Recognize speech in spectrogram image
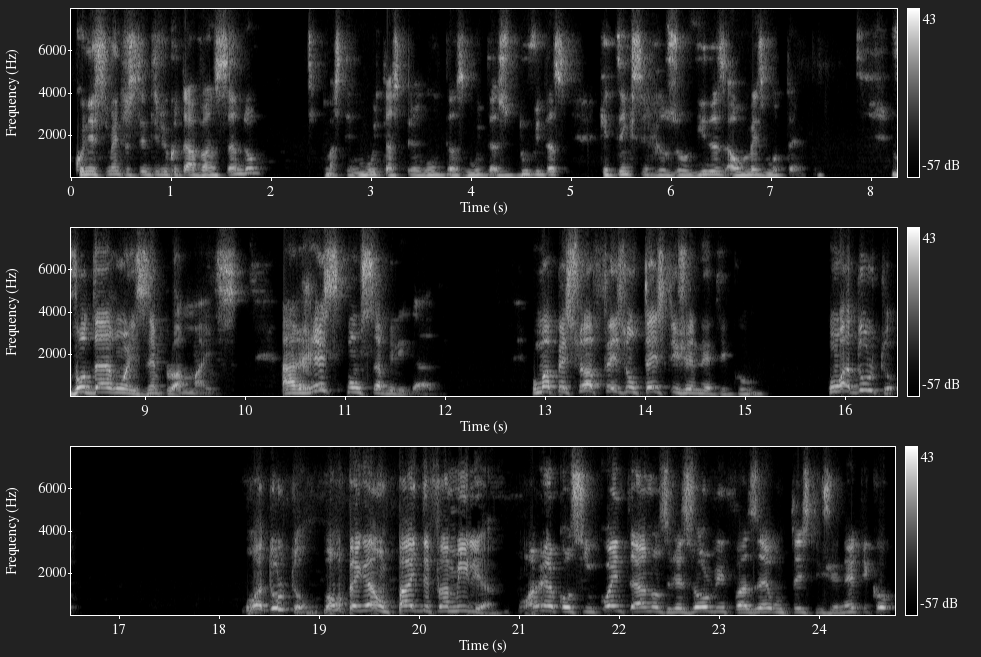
O conhecimento científico está avançando, mas tem muitas perguntas, muitas dúvidas que têm que ser resolvidas ao mesmo tempo. Vou dar um exemplo a mais. A responsabilidade. Uma pessoa fez um teste genético, um adulto. Um adulto. Vamos pegar um pai de família. Um homem com 50 anos resolve fazer um teste genético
